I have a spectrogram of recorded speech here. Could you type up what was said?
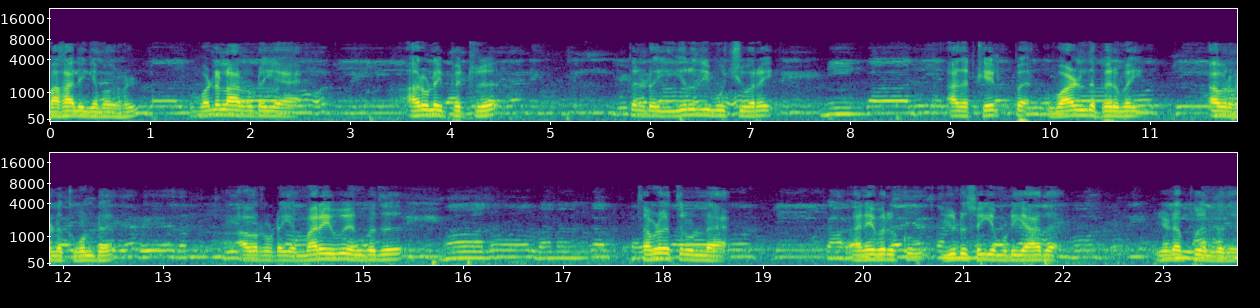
மகாலிங்கம் அவர்கள். வள்ளலாருடைய அருளை பெற்று தன்னுடைய இறுதி மூச்சு வரை அதற்கேற்ப வாழ்ந்த பெருமை அவர்களுக்கு உண்டு. அவர்களுடைய மறைவு என்பது தமிழகத்தில் உள்ள அனைவருக்கும் ஈடு செய்ய முடியாத இழப்பு என்பதை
